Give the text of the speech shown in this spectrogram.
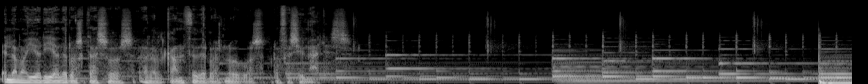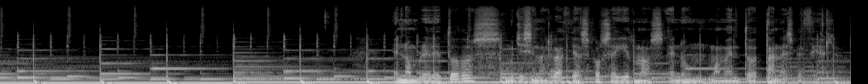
en la mayoría de los casos, al alcance de los nuevos profesionales. En nombre de todos, muchísimas gracias por seguirnos en un momento tan especial.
